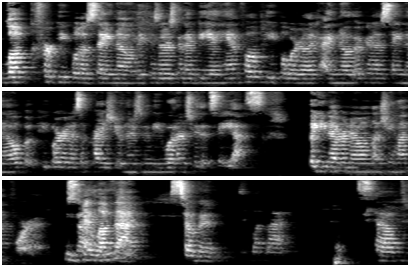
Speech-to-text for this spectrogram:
look for people to say no because there's going to be a handful of people where you're like i know they're going to say no but people are going to surprise you and there's going to be one or two that say yes but you never know unless you hunt for it so I love that. So good. I love that. So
